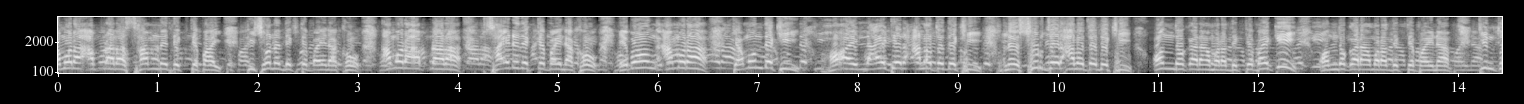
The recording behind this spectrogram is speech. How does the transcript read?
আমরা আপনারা সামনে দেখতে পাই, পিছনে দেখতে পাই রাখো আমরা আপনারা সাইডে দেখতে পাই রাখো এবং আমরা কেমন দেখি? হয় লাইটের আলোতে দেখি সূর্যের সূর্যের আলোতে দেখি, অন্ধকারে আমরা দেখতে পাই কি? অন্ধকারে আমরা দেখতে পাই না। কিন্তু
